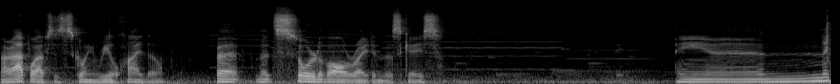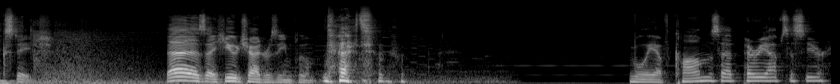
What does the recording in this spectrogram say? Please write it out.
Our apoapsis is going real high though. But that's sort of alright in this case. And next stage. That is a huge hydrazine plume. Will we have comms at periapsis here?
